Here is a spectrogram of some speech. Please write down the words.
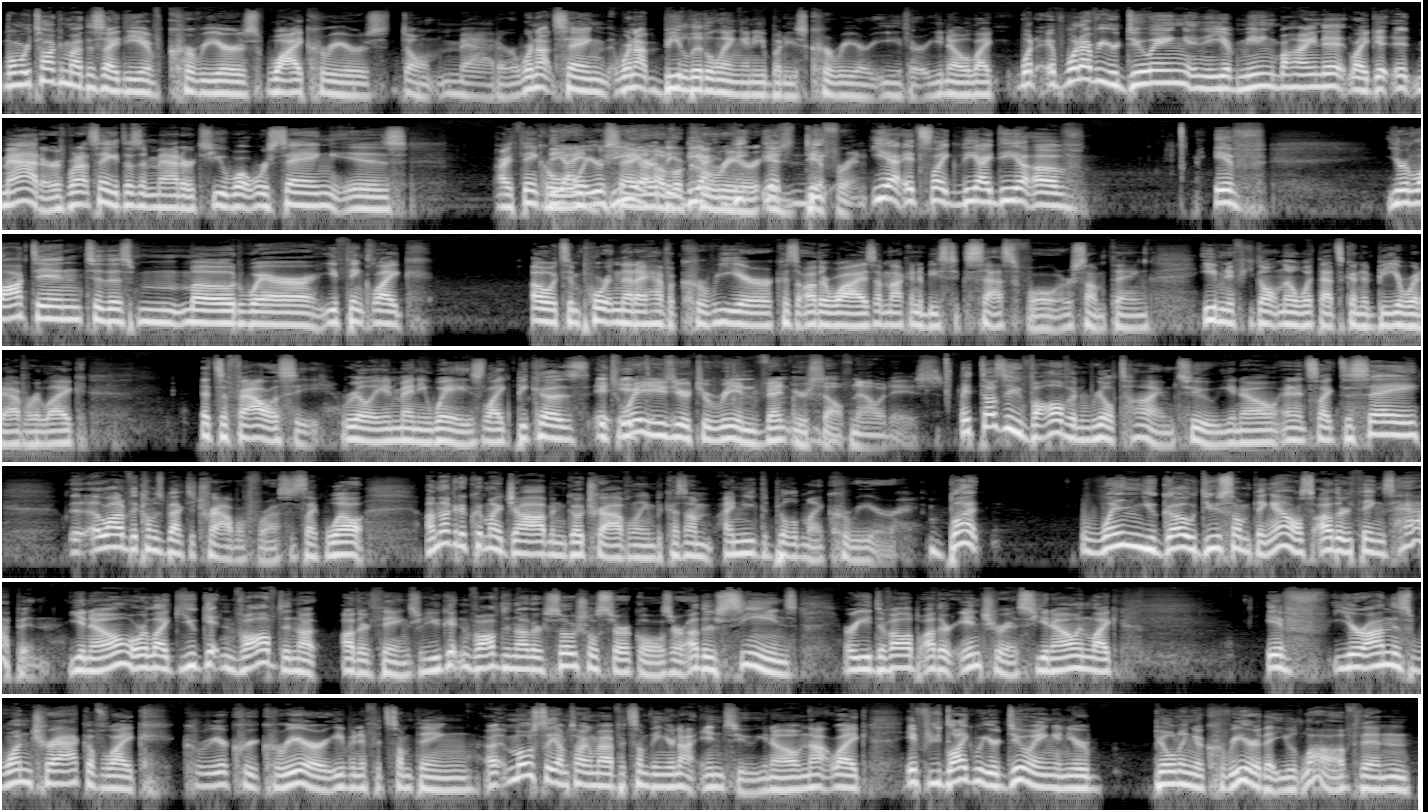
When we're talking about this idea of careers, why careers don't matter, we're not saying we're not belittling anybody's career either. You know, like what if whatever you're doing and you have meaning behind it, like it, it matters. We're not saying it doesn't matter to you. What we're saying is, I think, or The what you're saying, of the, a the- career the- is different. yeah, it's like the idea of if you're locked into this mode where you think like oh, it's important that I have a career because otherwise I'm not going to be successful or something, even if you don't know what that's going to be or whatever. Like, it's a fallacy, really, in many ways. Like, because It's way it, easier to reinvent yourself nowadays. it does evolve in real time, too, you know? And it's like to say, a lot of it comes back to travel for us. It's like, well, I'm not going to quit my job and go traveling because I'm I need to build my career. But when you go do something else, other things happen, you know, or like you get involved in other things, or you get involved in other social circles or other scenes, or you develop other interests, you know, and like if you're on this one track of like career, career, career, even if it's something, uh, mostly I'm talking about if it's something you're not into, you know, not like if you like what you're doing and you're building a career that you love, then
